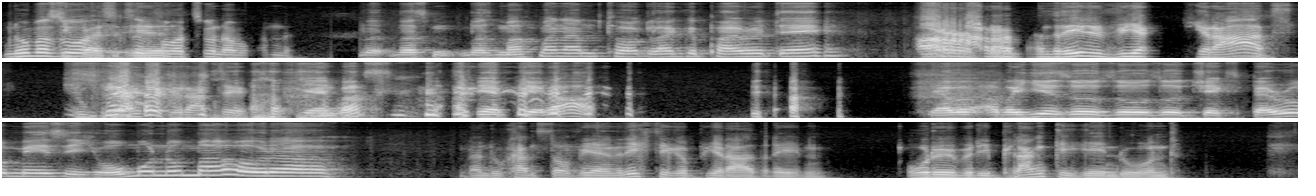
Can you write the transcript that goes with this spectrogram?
Nur mal so weiß, als Information am Rande. Was, was macht man am Talk Like a Pirate Day? Arr, man redet wie ein Pirat. Du Plankeratte. wie ein was? Wie ein Pirat. ja. Ja, aber, aber hier so, so, so Jack Sparrow-mäßig Homo-Nummer oder? Na, du kannst doch wie ein richtiger Pirat reden. Oder über die Planke gehen, du Hund.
